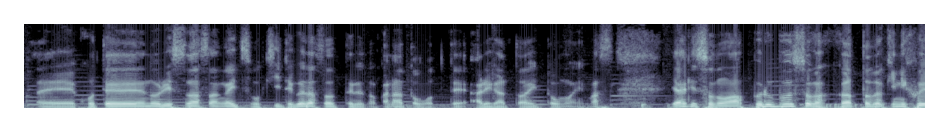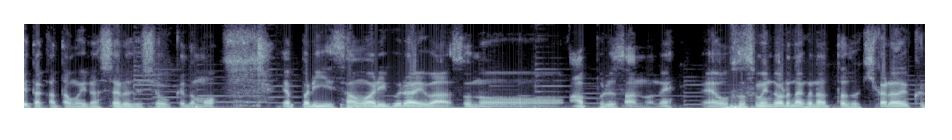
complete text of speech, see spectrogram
あ、え固定のリスナーさんがいつも聞いてくださってるのかなと思ってありがたいと思います。やはりその Apple ブーストがかかった時に増えた方もいらっしゃるでしょうけども、やっぱり3割ぐらいは、その、Apple さんのね、おすすめに乗れなくなった時から比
